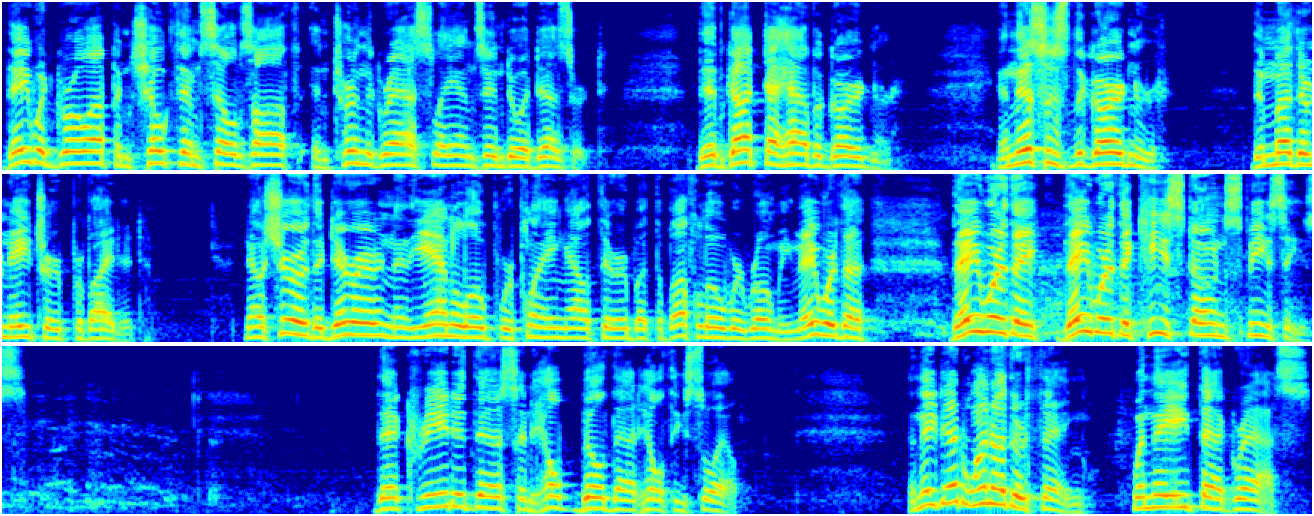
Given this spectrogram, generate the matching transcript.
they would grow up and choke themselves off and turn the grasslands into a desert. They've got to have a gardener. And this is the gardener that Mother Nature provided. Now, sure, the deer and the antelope were playing out there, but the buffalo were roaming. They were the, they were the, they were the keystone species that created this and helped build that healthy soil. And they did one other thing when they ate that grass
